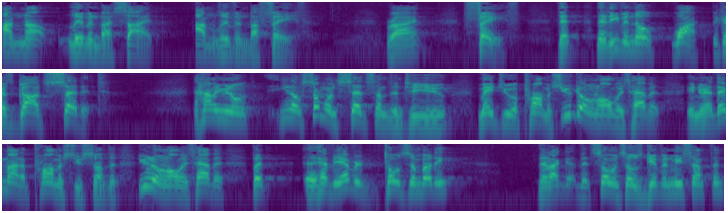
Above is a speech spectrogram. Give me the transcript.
I'm not living by sight, I'm living by faith. Right? Faith. That, that even though, why? Because God said it. Now, how many of you know, you know, if someone said something to you, made you a promise, you don't always have it in your hand. They might have promised you something. You don't always have it. But uh, have you ever told somebody that, I, that so-and-so's giving me something?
